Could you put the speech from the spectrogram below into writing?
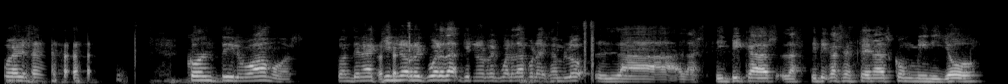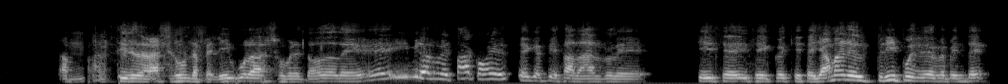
Pues continuamos. ¿Quién no recuerda, quién no recuerda, por ejemplo, la- las típicas, las típicas escenas con Mini Yo a Mm. partir de la segunda película, sobre todo de ¡Ey, mira el retaco este! que empieza a darle. Que dice, dice que te llaman el tripo y de repente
